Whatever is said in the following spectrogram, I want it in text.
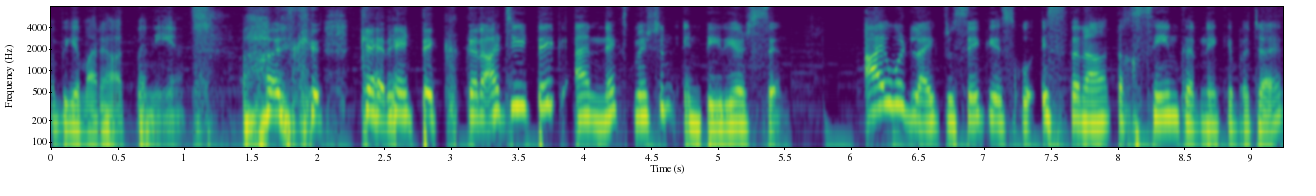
अभी हमारे हाथ में नहीं है। कह रहे हैं tick Karachi tick and next mission interior Sindh I would like to say इसको इस तरह तकसीम करने के बजाय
